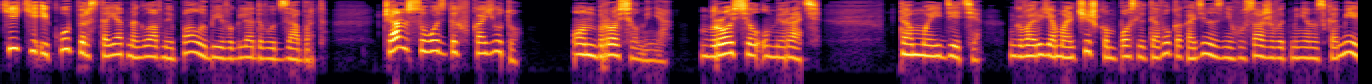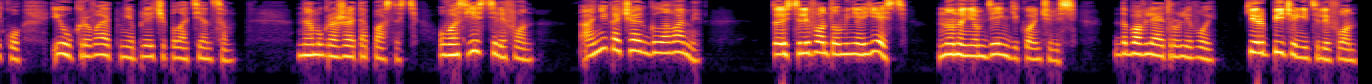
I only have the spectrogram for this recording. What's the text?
Кики и Купер стоят на главной палубе и выглядывают за борт. Чарльз уводит их в каюту. Он бросил меня. Бросил умирать. Там мои дети. Говорю я мальчишкам после того, как один из них усаживает меня на скамейку и укрывает мне плечи полотенцем. Нам угрожает опасность. У вас есть телефон? Они качают головами. То есть телефон-то у меня есть, но на нем деньги кончились. Добавляет рулевой. Кирпич, а не телефон.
